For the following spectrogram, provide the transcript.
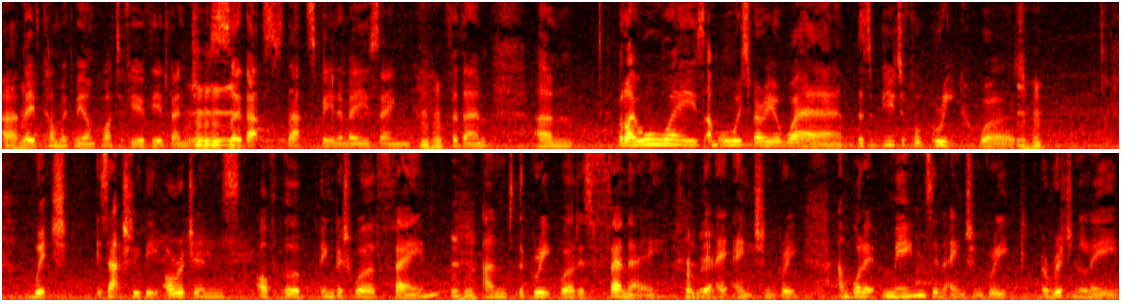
uh, they've come with me on quite a few of the adventures. So that's that's been amazing mm-hmm. for them. Um, but I always, I'm always very aware. There's a beautiful Greek word, mm-hmm. which is actually the origins of the English word fame, mm-hmm. and the Greek word is pheme, Pheme. the a- ancient Greek. And what it means in ancient Greek originally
